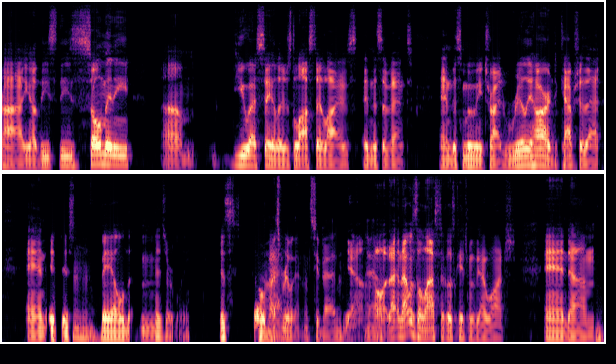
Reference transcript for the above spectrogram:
Uh, you know these these so many um, U.S. sailors lost their lives in this event, and this movie tried really hard to capture that, and it just Mhm. failed miserably. It's so Oh, bad. that's really that's too bad. Yeah. Yeah. Oh, that and that was the last Nicolas Cage movie I watched, and um,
